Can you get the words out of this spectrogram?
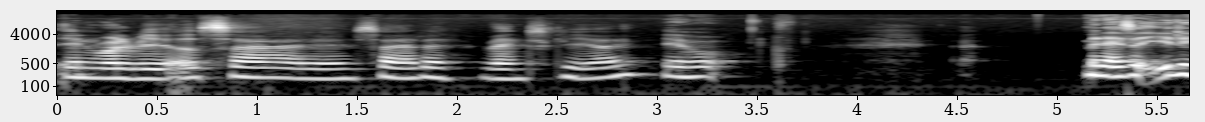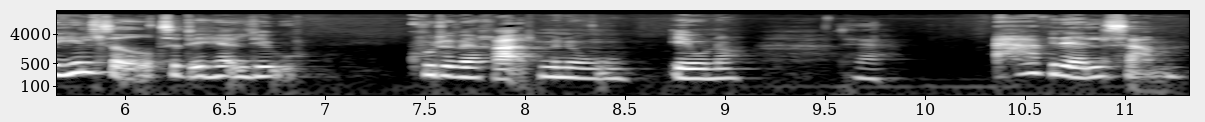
involveret, så, øh, så er det vanskeligere. Ikke? Jo. Men altså i det hele taget til det her liv, kunne det være rart med nogle evner. Ja. Har vi det alle sammen?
